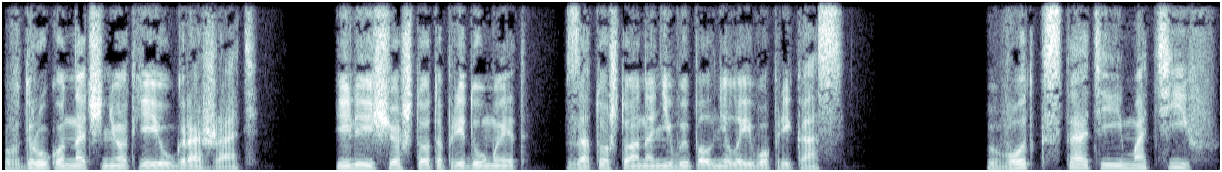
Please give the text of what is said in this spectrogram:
Вдруг он начнет ей угрожать или еще что-то придумает за то, что она не выполнила его приказ. Вот, кстати, и мотив,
